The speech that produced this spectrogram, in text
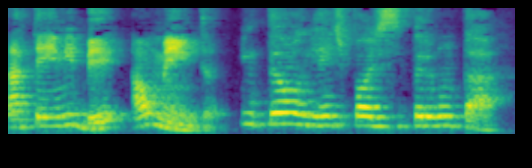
a TMB aumenta. Então a gente pode se perguntar,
